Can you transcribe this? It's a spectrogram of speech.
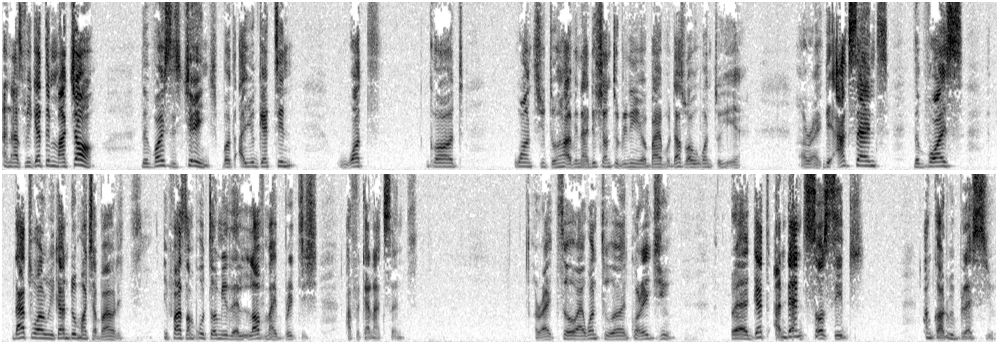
And as we getting mature, the voices change. But are you getting what God wants you to have in addition to reading your Bible? That's what we want to hear. All right. The accent, the voice, that's what we can't do much about it. In fact, some people told me they love my British African accent. All right. So I want to uh, encourage you. Uh, get and then sow seed, and God will bless you.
